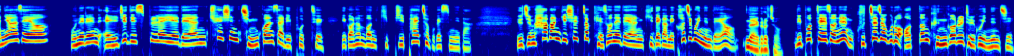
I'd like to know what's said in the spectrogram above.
안녕하세요. 오늘은 LG 디스플레이에 대한 최신 증권사 리포트, 이걸 한번 깊이 파헤쳐 보겠습니다. 요즘 하반기 실적 개선에 대한 기대감이 커지고 있는데요. 네, 그렇죠. 리포트에서는 구체적으로 어떤 근거를 들고 있는지,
